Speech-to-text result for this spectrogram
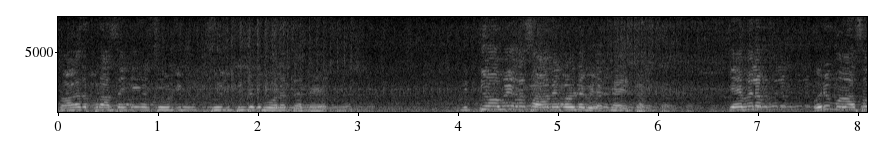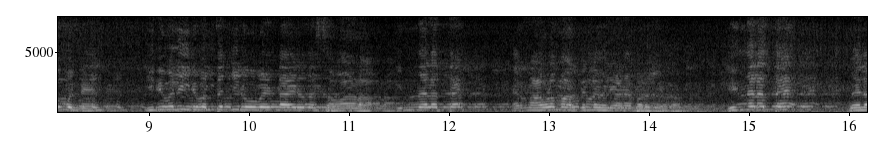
സ്വാഗത പ്രാസംഗികൾ സൂചി സൂചിപ്പിച്ചതുപോലെ തന്നെ നിത്യോപയോഗ സാധനങ്ങളുടെ വിലക്കയറ്റം. കേവലം ഒരു മാസം മുന്നേ ഇരുപത് ഇരുപത്തഞ്ച് രൂപ ഉണ്ടായിരുന്ന സവാള ഇന്നലത്തെ എറണാകുളം മാർക്കറ്റിന്റെ വിലയാണ് ഞാൻ ഇന്നലത്തെ വില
